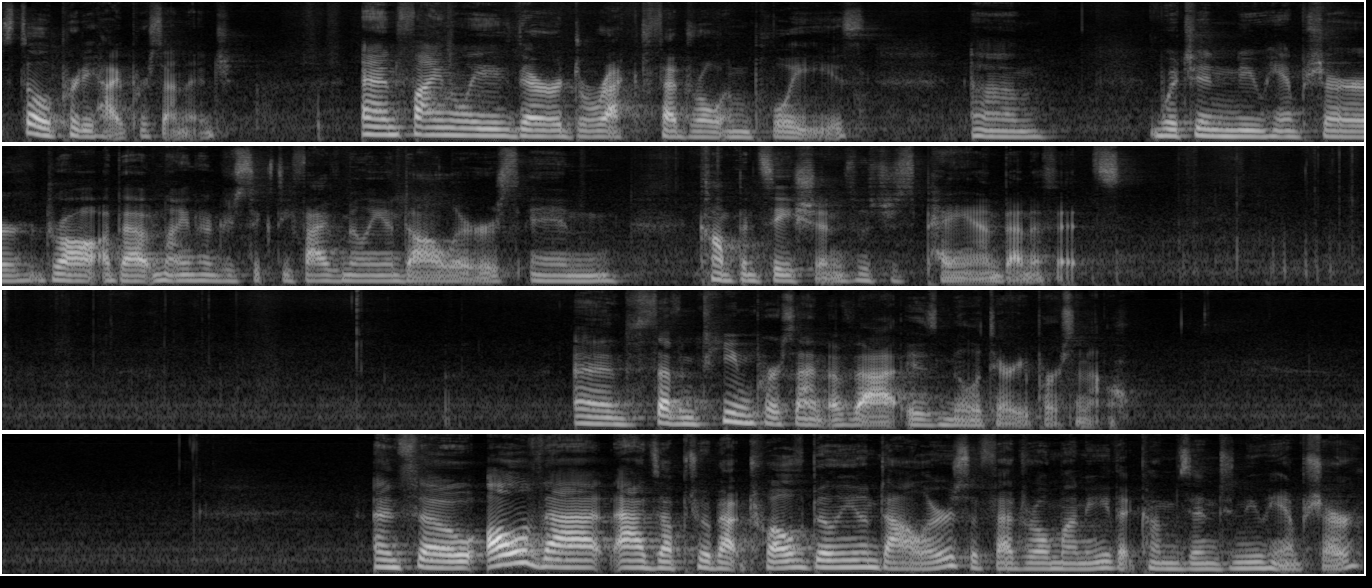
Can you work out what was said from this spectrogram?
still a pretty high percentage. And finally, there are direct federal employees, um, which in New Hampshire draw about $965 million in compensations, which is pay and benefits. And 17% of that is military personnel. And so all of that adds up to about $12 billion of federal money that comes into New Hampshire.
